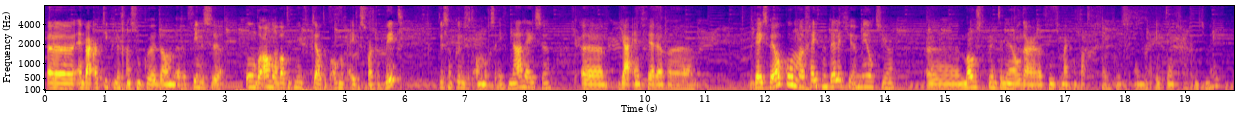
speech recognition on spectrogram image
Eh, en bij artikelen gaan zoeken, dan eh, vinden ze onder andere wat ik nu verteld heb ook nog even zwart op wit. Dus dan kunnen ze het allemaal nog eens even nalezen. Ja, en verder, wees welkom. Geef me een belletje, een mailtje. Moost.nl, daar vind je mijn contactgegevens. En ik denk graag met je mee.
